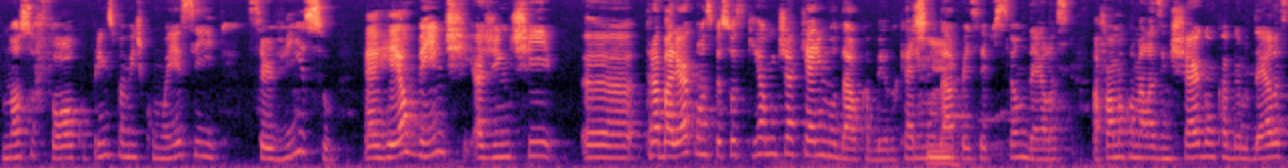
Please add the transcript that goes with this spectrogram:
o nosso foco, principalmente com esse serviço, é realmente a gente ah, trabalhar com as pessoas que realmente já querem mudar o cabelo, querem Sim. mudar a percepção delas, a forma como elas enxergam o cabelo delas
